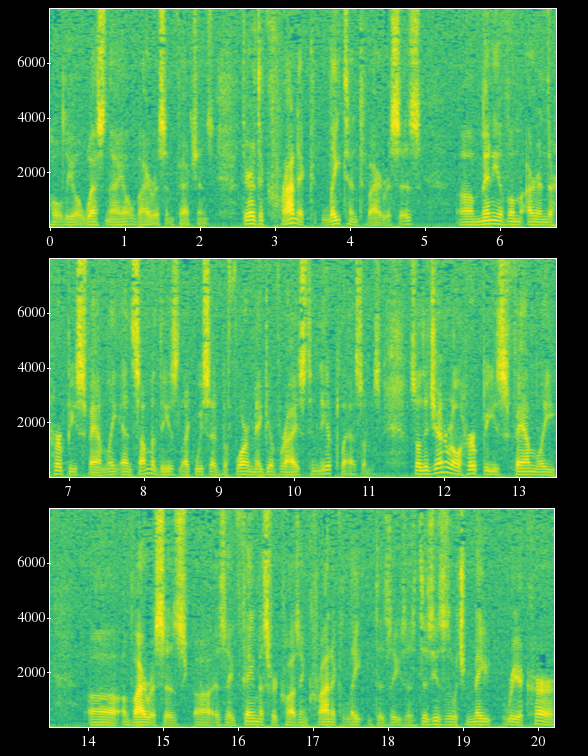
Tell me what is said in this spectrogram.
polio, West Nile virus infections. There are the chronic latent viruses. Uh, many of them are in the herpes family, and some of these, like we said before, may give rise to neoplasms. So the general herpes family uh, of viruses uh, is a famous for causing chronic latent diseases, diseases which may reoccur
